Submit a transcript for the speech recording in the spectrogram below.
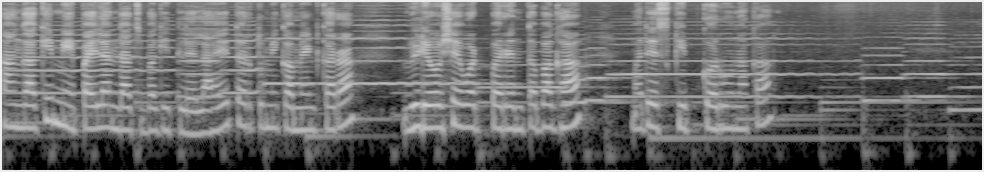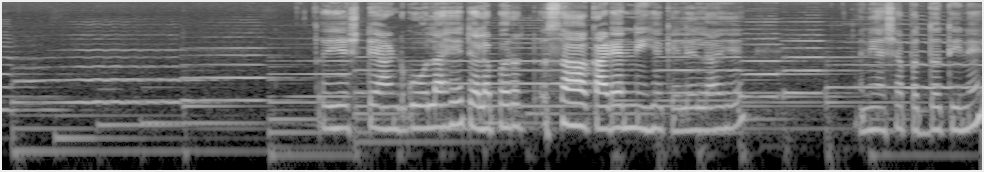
सांगा की मी पहिल्यांदाच बघितलेलं आहे. तर तुम्ही कमेंट करा. व्हिडिओ शेवटपर्यंत बघा. मध्ये स्किप करू नका. तर हे स्टँड गोल आहे. त्याला परत सहा काड्यांनी हे केलेलं आहे. आणि अशा पद्धतीने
